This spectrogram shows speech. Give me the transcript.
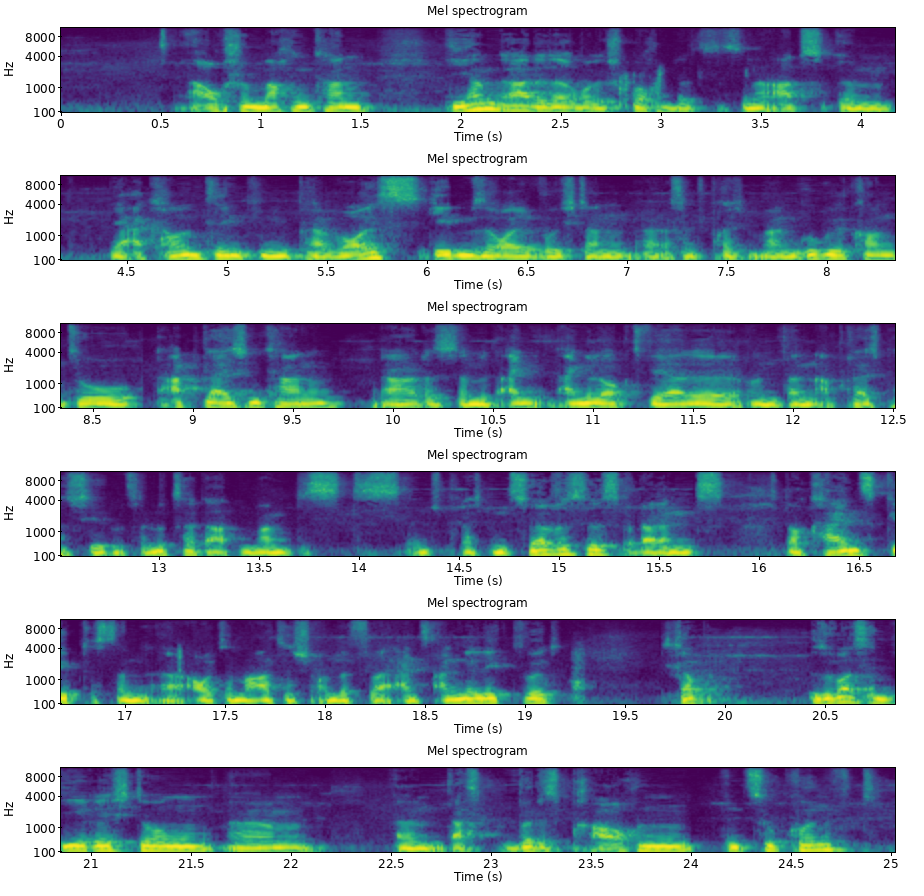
auch schon machen kann. Die haben gerade darüber gesprochen, dass es eine Art ähm, ja, Account-Linking per Voice geben soll, wo ich dann äh, entsprechend mit meinem Google-Konto abgleichen kann, ja, dass ich damit ein, eingeloggt werde und dann Abgleich passiert mit der Nutzerdatenbank des, des entsprechenden Services oder wenn es noch keins gibt, dass dann äh, automatisch on the fly eins angelegt wird. Ich glaube, sowas in die Richtung, ähm, ähm, das wird es brauchen in Zukunft.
